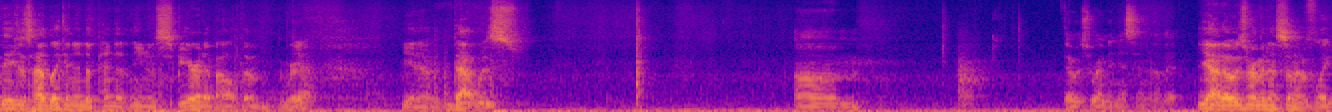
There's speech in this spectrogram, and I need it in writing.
they just had like an independent you know spirit about them where yeah, you know that was um that was reminiscent of it. Yeah that was reminiscent of like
